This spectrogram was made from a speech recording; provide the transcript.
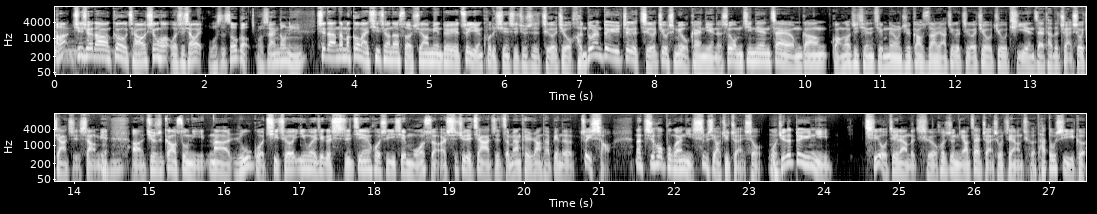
好了，继续回到购桥生活，我是小伟，我是搜狗，我是安东尼。是的，那么购买汽车呢，所需要面对最严酷的现实就是折旧。很多人对于这个折旧是没有概念的，所以我们今天在我们刚刚广告之前的节目内容，就告诉大家，这个折旧就体验在它的转售价值上面、嗯、啊，就是告诉你，那如果汽车因为这个时间或是一些磨损而失去的价值，怎么样可以让它变得最少？那之后不管你是不是要去转售，嗯、我觉得对于你。持有这辆的车，或者说你要再转售这辆车，它都是一个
